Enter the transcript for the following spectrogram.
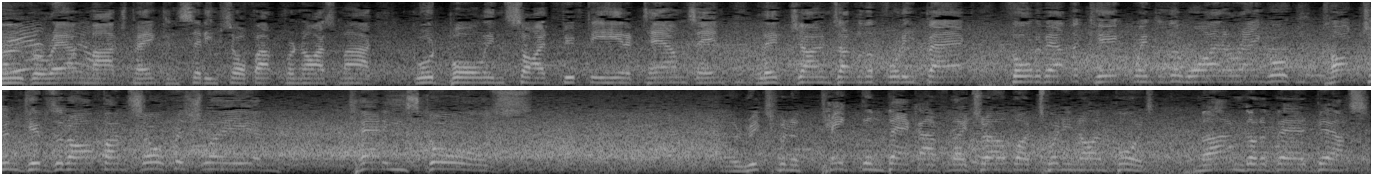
move around Marchbank and set himself up for a nice mark. Good ball inside 50 here to Townsend. Led Jones under the footy back. Thought about the kick, went to the wider angle. Cotchin gives it off unselfishly and Caddy scores. Richmond have pegged them back after they trailed by 29 points. Martin got a bad bounce.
